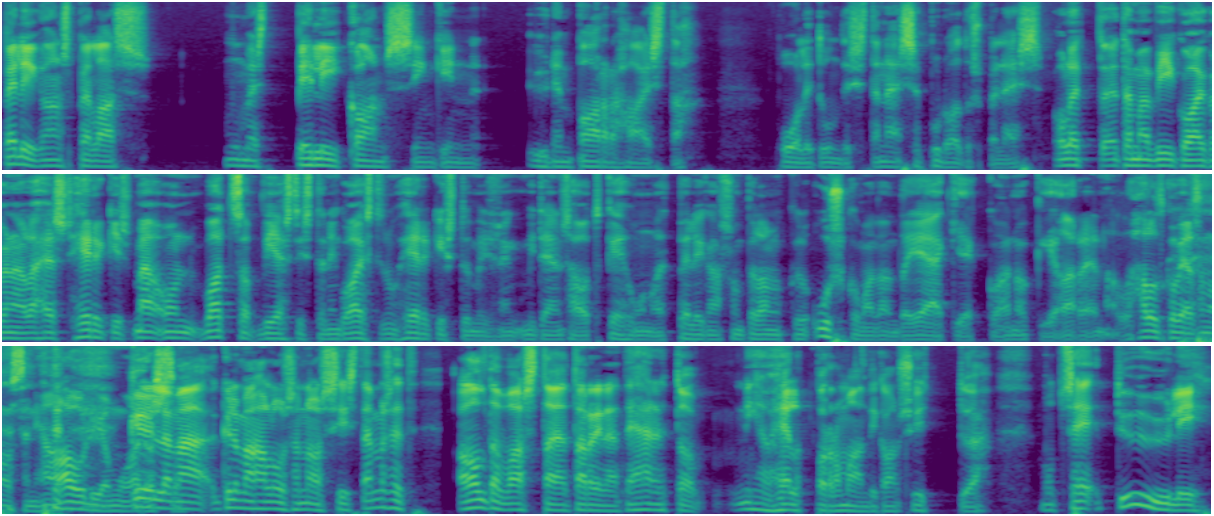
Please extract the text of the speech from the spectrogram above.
pelikans pelasi mun mielestä pelikanssinkin yhden parhaista puolituntisista näissä pudotuspeleissä. Olet tämän viikon aikana lähes herkis, mä oon WhatsApp-viestistä niin aistinut herkistymisen, miten sä oot kehunut, että Pelikans on pelannut kyllä uskomatonta jääkiekkoa Nokia-areenalla. Haluatko vielä sanoa sen ihan audiomuodossa? Kyllä mä, kyllä mä haluan sanoa, siis tämmöiset altavastaajatarinat, nehän nyt on niin helppo romantikon syttyä, mutta se tyyli,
